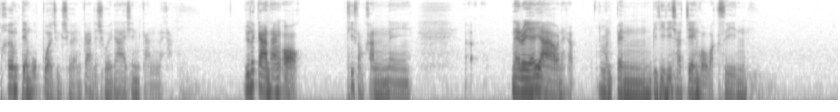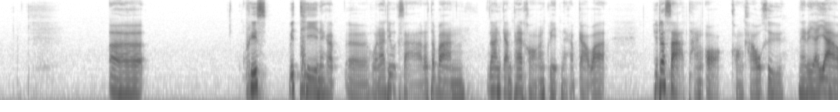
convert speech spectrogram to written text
เพิ่มเตียงผู้ป่วยฉุกเฉินก็อาจจะช่วยได้เช่นกันนะครับ ยุทธการทางออกที่สำคัญในในระยะยาวนะครับ มันเป็นวิธีที่ชัดเจนกว่าวัคซีน เอ่อ คริสวิธีนะครับหัวหน้าที่ปรึกษารัฐบาลด้านการแพทย์ของอังกฤษนะครับ กล่าวว่ายุทธศาสตร์ทางออกของเขาคือในระยะยาว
